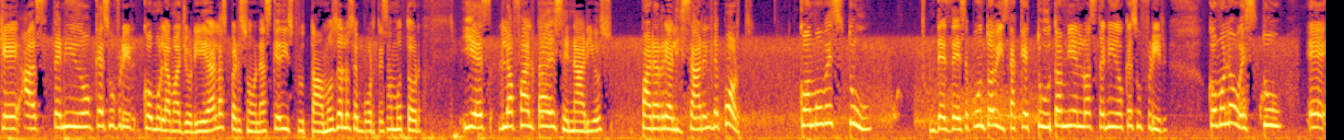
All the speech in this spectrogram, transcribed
que has tenido que sufrir, como la mayoría de las personas que disfrutamos de los deportes a motor, y es la falta de escenarios para realizar el deporte. ¿Cómo ves tú desde ese punto de vista que tú también lo has tenido que sufrir, ¿cómo lo ves tú, eh,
